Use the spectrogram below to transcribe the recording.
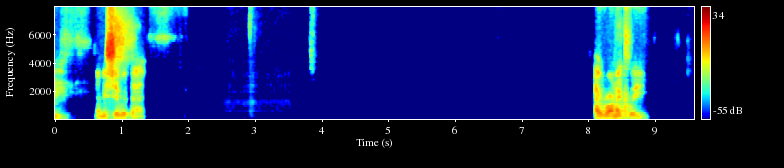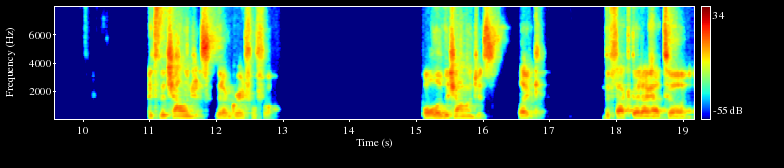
Mm. Let me sit with that. Ironically, it's the challenges that I'm grateful for. All of the challenges, like the fact that I had to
